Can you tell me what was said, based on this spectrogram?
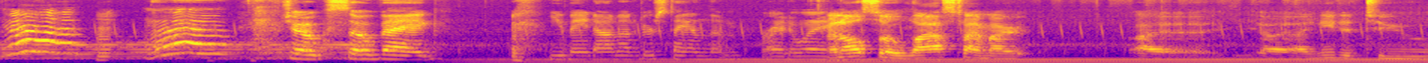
Jokes so vague. You may not understand them right away. And also, last time I, I, uh, I needed to,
